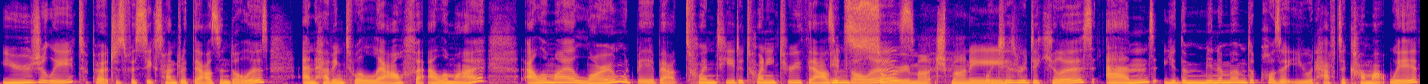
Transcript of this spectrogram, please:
usually to purchase for $600,000 and having to allow for LMI, LMI alone would be about 20 to $22,000. So much money. Which is ridiculous. And you, the minimum deposit you would have to come up with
